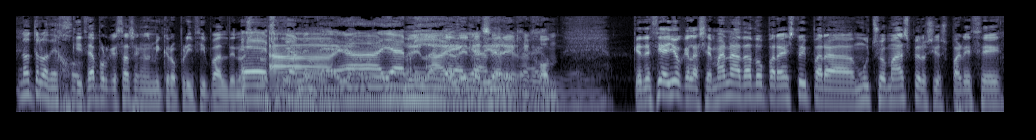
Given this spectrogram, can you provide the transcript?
no te lo dejo. Quizá porque estás en el micro principal de nuestro Que decía yo que la semana ha dado para esto y para mucho más, pero si os parece,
